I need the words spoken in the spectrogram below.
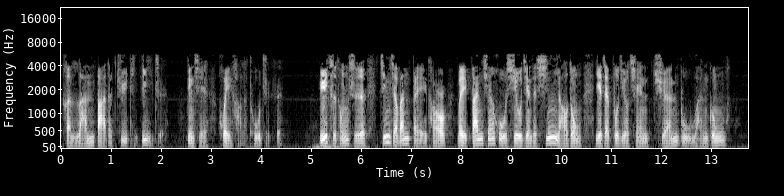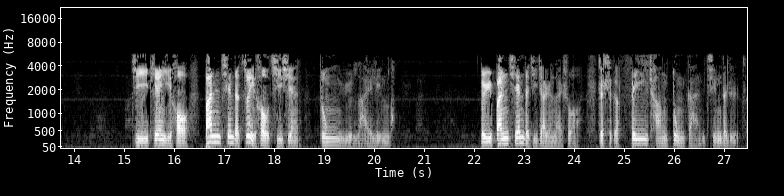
和拦坝的具体地址。并且绘好了图纸。与此同时，金家湾北头为搬迁户修建的新窑洞也在不久前全部完工了。几天以后，搬迁的最后期限终于来临了。对于搬迁的几家人来说，这是个非常动感情的日子。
